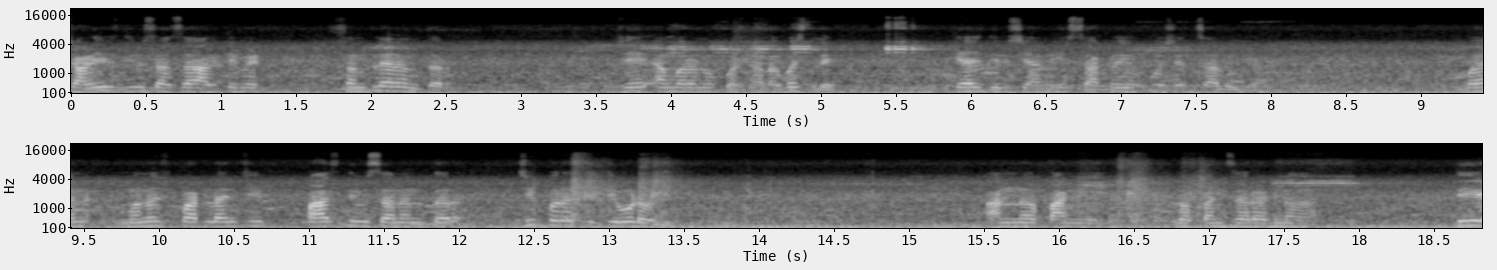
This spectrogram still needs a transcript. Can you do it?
चाळीस दिवसाचा अल्टिमेट संपल्यानंतर जे अमरण उपोषणाला बसले त्याच दिवशी आम्ही साखळी उपोषण चालू केलं. पण मनोज पाटलांची पाच दिवसानंतर जी परिस्थिती ओढवली अन्न पाणी लोकांचं रडणं ते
